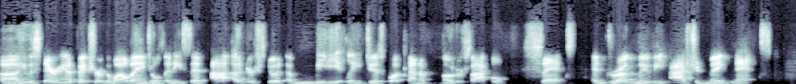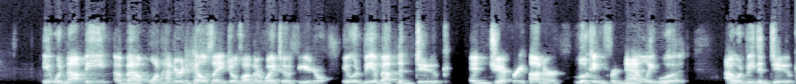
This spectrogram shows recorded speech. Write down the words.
Uh, he was staring at a picture of the Wild Angels, and he said, "I understood immediately just what kind of motorcycle, sex, and drug movie I should make next. It would not be about 100 Hell's Angels on their way to a funeral. It would be about the Duke and Jeffrey Hunter looking for Natalie Wood. I would be the Duke,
